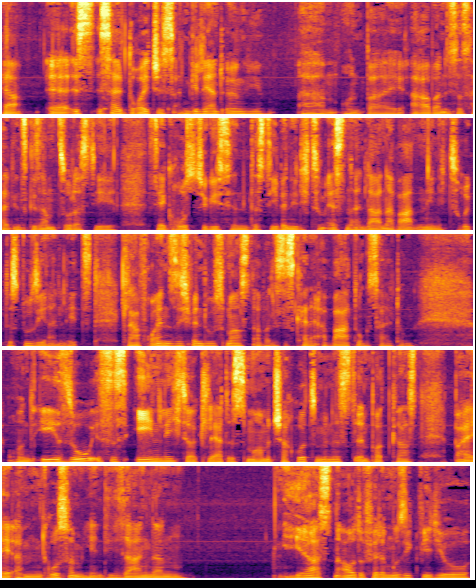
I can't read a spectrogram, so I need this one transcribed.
Ja, äh, ist, ist halt deutsch, ist angelernt irgendwie Ähm, und bei Arabern ist das halt insgesamt so, dass die sehr großzügig sind, dass die, wenn die dich zum Essen einladen, erwarten die nicht zurück, dass du sie einlädst. Klar freuen sie sich, wenn du es machst, aber das ist keine Erwartungshaltung. Und eh, so ist es ähnlich, so erklärt es Mohammed Shahur zumindest im Podcast, bei ähm, Großfamilien. Die sagen dann, hier hast ein Auto für das Musikvideo,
